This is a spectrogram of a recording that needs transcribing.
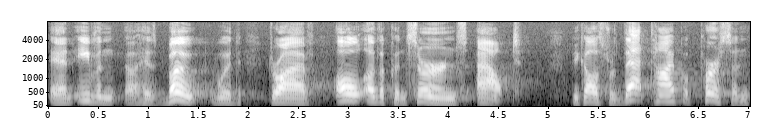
and even his boat would drive all other concerns out. Because for that type of person,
